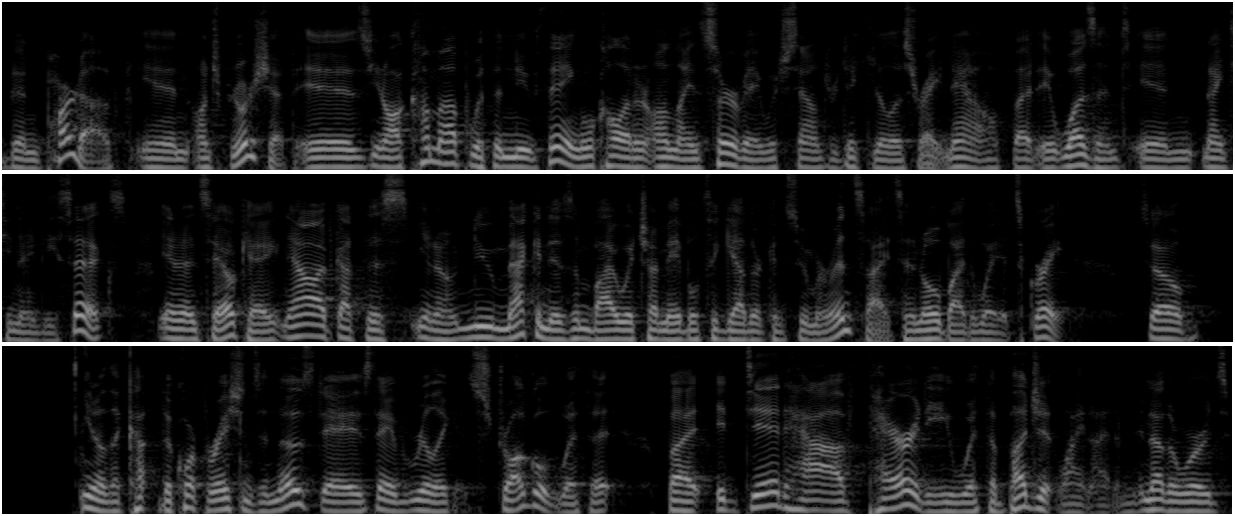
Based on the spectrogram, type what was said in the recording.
been part of in entrepreneurship is you know I'll come up with a new thing. We'll call it an online survey which sounds ridiculous right now but it wasn't in 1996 and say okay now I've got this you know new mechanism by which I'm able to gather consumer insights. And oh by the way it's great. So you know the the corporations in those days they really struggled with it but it did have parity with a budget line item. In other words,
